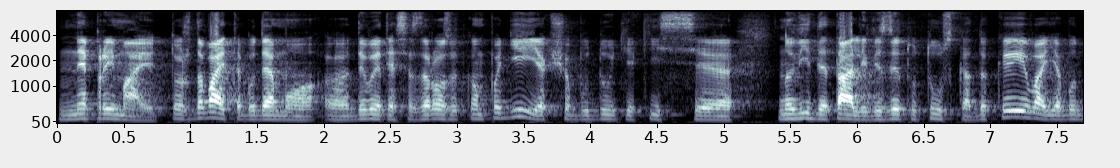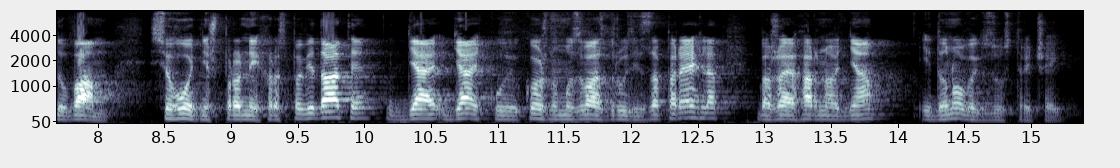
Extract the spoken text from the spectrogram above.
не приймають. Тож давайте будемо е, дивитися за розвитком подій. Якщо будуть якісь е, нові деталі візиту Туска до Києва, я буду вам сьогодні ж про них розповідати. Дякую кожному з вас, друзі, за перегляд. Бажаю гарного дня і до нових зустрічей.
